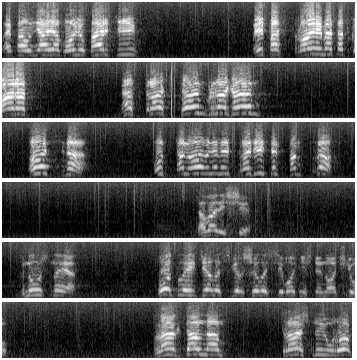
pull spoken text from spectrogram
Выполняя волю партии, мы построим этот город на страх всем врагам, точно установленный правительством срок. Товарищи, гнусное, подлое дело свершилось сегодняшней ночью. Враг дал нам страшный урок.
